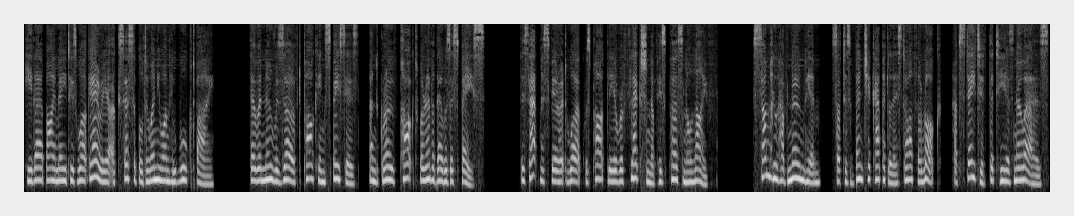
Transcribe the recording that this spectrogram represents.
he thereby made his work area accessible to anyone who walked by. There were no reserved parking spaces, and Grove parked wherever there was a space. This atmosphere at work was partly a reflection of his personal life. Some who have known him, such as venture capitalist Arthur Rock, have stated that he has no heirs.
